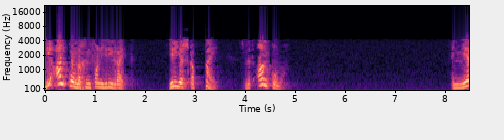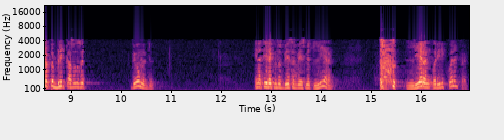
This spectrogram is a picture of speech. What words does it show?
die aankondiging van hierdie ryk, hierdie heerskappy. Ons moet dit aankondig. En meer publiek as ons dit wie om dit doen. En natuurlik moet ons besig wees met lering. lering oor hierdie koninkryk.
